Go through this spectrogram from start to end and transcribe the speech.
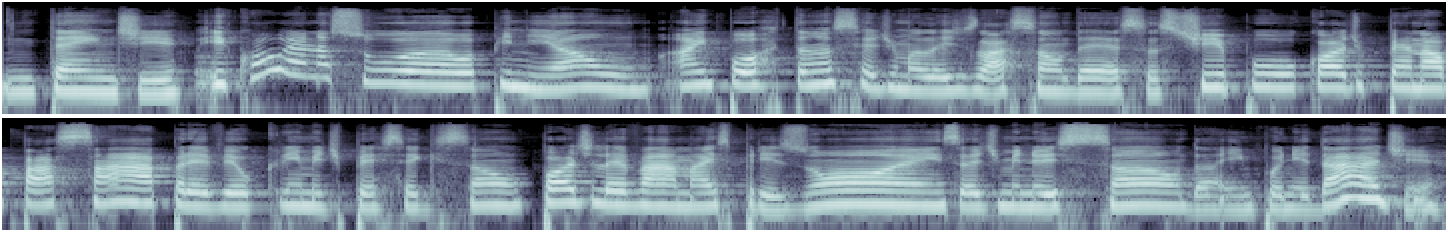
50%. Entendi. E qual é, na sua opinião, a importância de uma legislação dessas? Tipo, o Código Penal passar a prever o crime de perseguição pode levar a mais prisões, a diminuição da impunidade?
